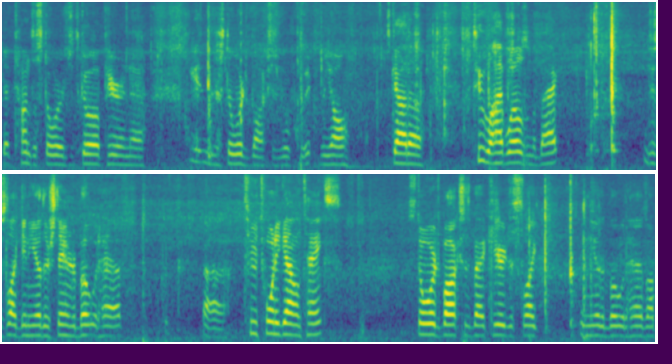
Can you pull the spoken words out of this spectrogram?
Got tons of storage. Let's go up here and uh, get into the storage boxes real quick for y'all. It's got uh, two live wells in the back, just like any other standard boat would have. Uh, two 20 gallon tanks. Storage boxes back here, just like any other boat would have. I,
